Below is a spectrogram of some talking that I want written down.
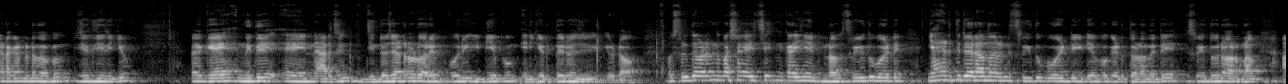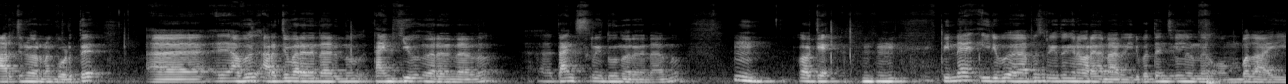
ഇടം കണ്ടിട്ട് നോക്കും ചിരി ചിരിക്കും. ഓക്കെ എന്നിട്ട് അർജുൻ ജിൻഡോ ചേട്ടനോട് പറയും ഒരു ഇടിയപ്പം എനിക്ക് എടുത്തു തരുമെന്ന് ചോദിക്കും കേട്ടോ. അപ്പൊ ശ്രീതു അവിടെ നിന്ന് ഭക്ഷണം കഴിച്ച് കഴിഞ്ഞിട്ടുണ്ടോ? ശ്രീതു പോയിട്ട് ഞാൻ എടുത്തിട്ട് വരാന്ന് പറഞ്ഞിട്ട് ശ്രീതു പോയിട്ട് ഇടിയപ്പൊക്കെ എടുത്തോണ്ട് വന്നിട്ട് ശ്രീതുവിന് ഒരെണ്ണം അർജുന് ഒരെണ്ണം കൊടുത്ത് അപ്പോൾ അപ്പൊ അർജുൻ പറയുന്നുണ്ടായിരുന്നു താങ്ക് യു എന്ന് പറയുന്നുണ്ടായിരുന്നു. താങ്ക്സ് ശ്രീതു എന്ന് പറയുന്നുണ്ടായിരുന്നു. ഓക്കെ പിന്നെ ഇരുപ അപ്പൊ ശ്രീതു ഇങ്ങനെ പറയുന്നുണ്ടായിരുന്നു ഇരുപത്തഞ്ചിൽ നിന്ന് ഒമ്പതായി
